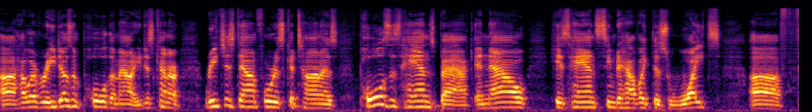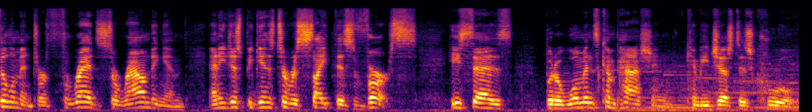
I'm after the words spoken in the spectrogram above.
Uh, however, he doesn't pull them out. He just kind of reaches down for his katanas, pulls his hands back, and now his hands seem to have like this white uh, filament or thread surrounding him. And he just begins to recite this verse. He says, but a woman's compassion can be just as cruel,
